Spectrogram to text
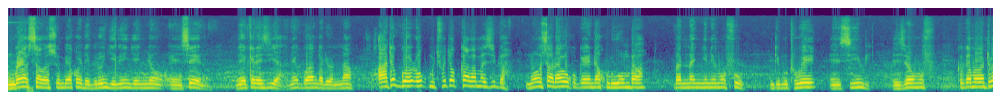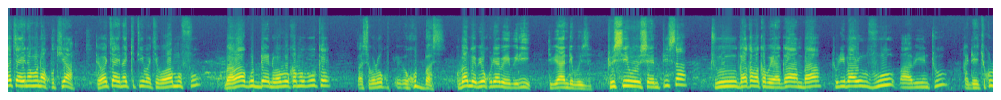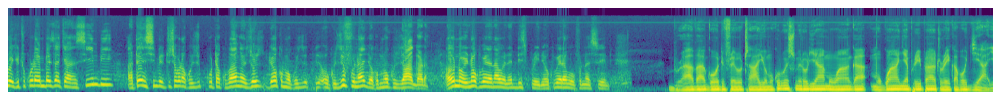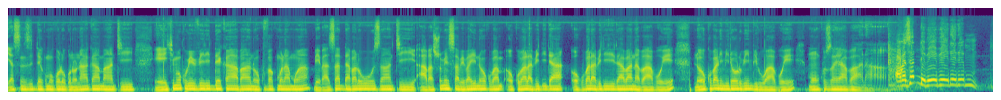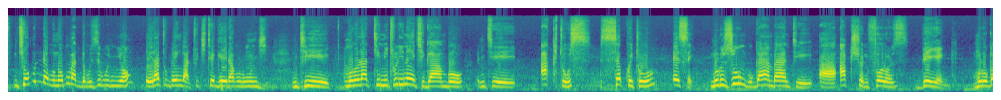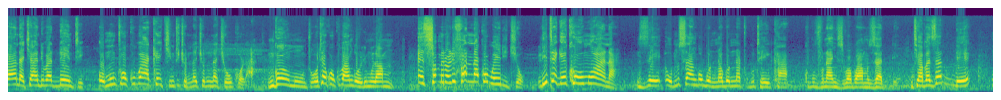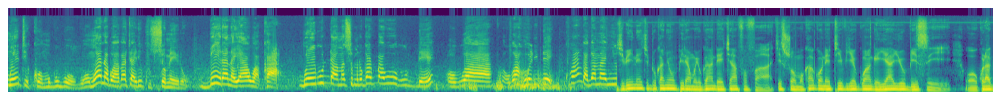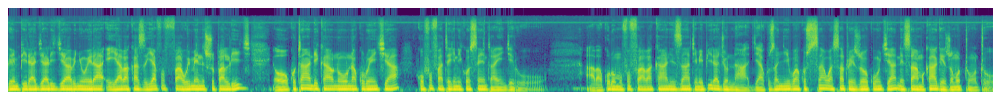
Nga ssaabasumba yakolera ebirungi bingi ennyo ensi eno n'ekereziya n'eggwanga lyonna. Ate mu kifo ky'okukaaba amaziga n'osalawo okugenda kulumba bannannyini mufu nti mutuwe ensimbi ez'omufu. Kugamba abantu tebakyalinamu na kutya? Tebakyalina kitiibwa kye bawa mufu bw'aba agudde eno babuuka mubuuke basobole oku- okubba kubanga ebyokulya bebiri tibyandibuze. Tusiiwuusa empisa nga kabaka bwe yagamba tuli baluvu ba bintu kati ekikulu ekitukulembeza kya nsimbi ate ensimbi tetusobola kuzikuta kubanga gyokoma okuzi- okuzifuna gyokoma okuzaagala awo nno olina okubeera naawe ne disipulini okubeera ngaofuna sente brother godfrey lutayo omukulu w'essomero lya muwanga mugwanya preparatory kabojja yasinzidde ku mukolo guno n'agamba nti ekimu ku biviiriddeko abaana okuva ku mulamwa be bazadde abalowooza nti abasomesa be balina okubalabiririra abaana baabwe n'okubalimira olubimbi lwabwe mu nkuza y'abaana. Abazadde beebereremu nti obudde buno bubadde buzibu nnyo era tube nga tukitegeera bulungi. Nti mu lulatini tulina ekigambo nti actus sequitur esse. Mu luzungu gamba nti uh, action follows being. Mu luganda kyandibadde nti omuntu okubaako ekintu kyonna kyonna kyokola ng'omuntu oteekwa okuba nga oli mulamu essomero lifaananako bwe lityo. Litegeka omwana nze omusango gwonna gwonna tuguteeka ku buvunaanyizibwa bwa muzadde. Nti abazadde mwetikka omugugu ogwo. Omwana bw'aba tali ku ssomero beera naye awaka. Bwe budde amasomero gabawo obudde obwa holide kubanga gamanyi ekibiina ekiddukanya omupiira mu uganda ekyafufa kissa omukago ne ttiivi y'eggwanga eya ubc okulaga emipiira gyali gya binywera ey'abakazi eyafufa women super league okutandika n'olunaku lw'enkya ku fufa technical center enjeru abakulu mu fufa abakaanyiza nti emipiira gyonna gyakuzanyibwa ku ssaawa ssatu ez'okunkya ne ssaawa mukaaga ez'omuttuntu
